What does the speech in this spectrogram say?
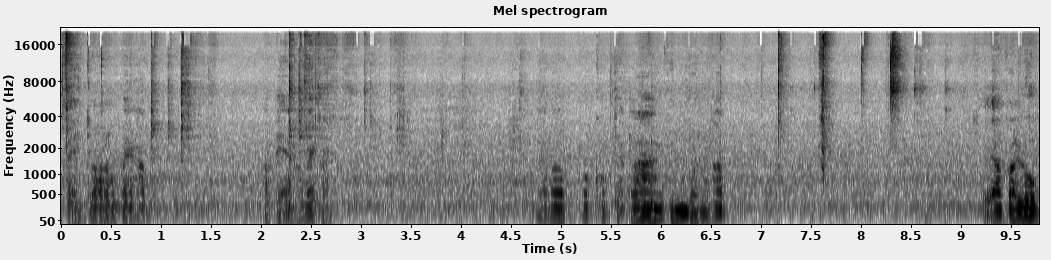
ใส่จอลงไปครับเอาแผงเข้าไปก่อน แล้วก็ประกบจากล่างขึ้นบนครับ แล้วก็ลูบ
